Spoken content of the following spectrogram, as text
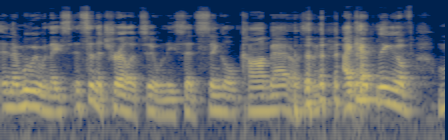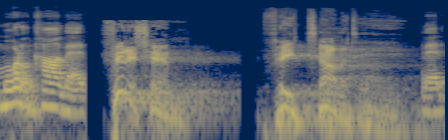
in the movie when they it's in the trailer too when they said single combat or something, I kept thinking of Mortal Kombat. Finish him. Fatality. man.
